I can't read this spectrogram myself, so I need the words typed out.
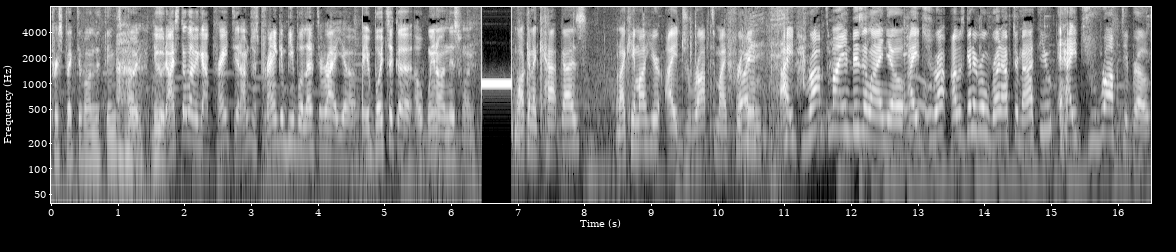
perspective on the things. Uh-huh. But dude, I still haven't got pranked yet. I'm just pranking people left and right, yo. Your boy took a, a win on this one. Not gonna cap, guys. When I came out here, I dropped my freaking, I dropped my Invisalign, yo. I dropped, I was gonna go run after Mathew, and I dropped it, bro.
